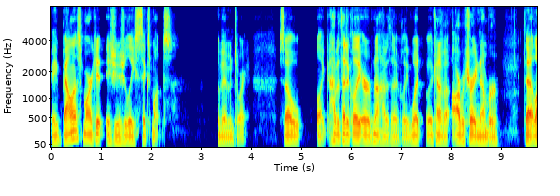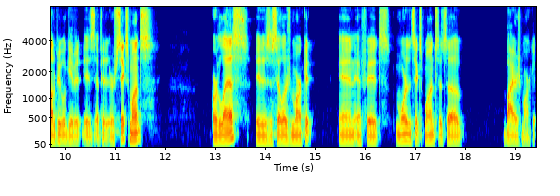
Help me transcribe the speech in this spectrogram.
A balanced market is usually six months of inventory. So, like hypothetically, or not hypothetically, what, what kind of an arbitrary number that a lot of people give it is if it are six months or less, it is a seller's market. And if it's more than six months, it's a buyer's market.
